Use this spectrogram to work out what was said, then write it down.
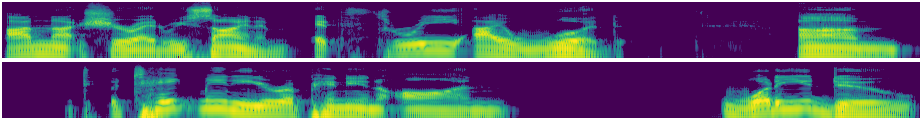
I'm not sure I'd resign him. At three, I would. Um, t- take me to your opinion on what do you do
